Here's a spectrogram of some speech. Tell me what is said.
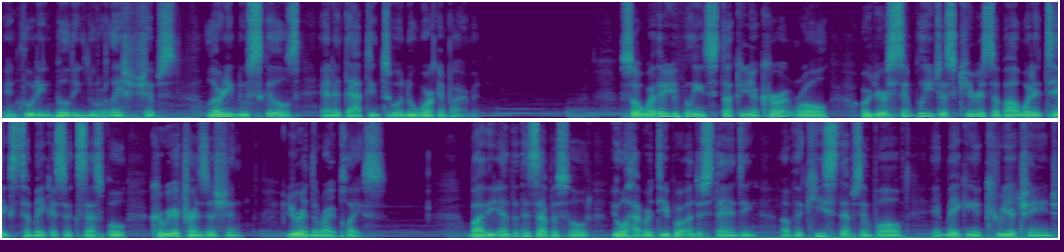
including building new relationships, learning new skills, and adapting to a new work environment. So, whether you're feeling stuck in your current role or you're simply just curious about what it takes to make a successful career transition, you're in the right place. By the end of this episode, you will have a deeper understanding of the key steps involved in making a career change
